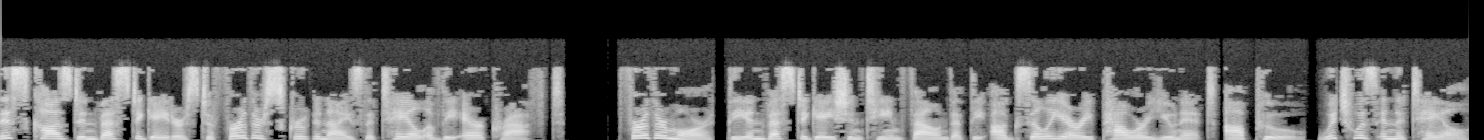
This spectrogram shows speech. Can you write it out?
This caused investigators to further scrutinize the tail of the aircraft. Furthermore, the investigation team found that the auxiliary power unit APU, which was in the tail,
